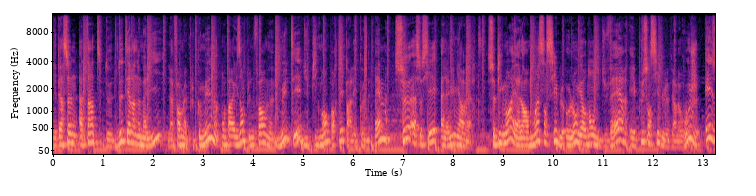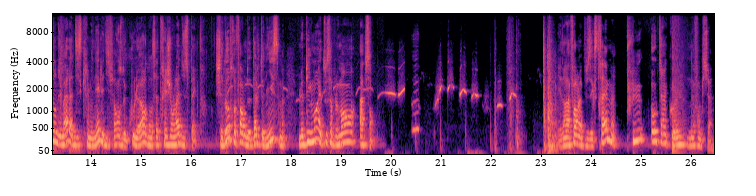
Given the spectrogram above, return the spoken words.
Les personnes atteintes de deutéranomalie, la forme la plus commune, ont par exemple une forme mutée du pigment porté par les cônes M, ceux associés à la lumière verte. Ce pigment est alors moins sensible aux longueurs d'onde du vert et plus sensible vers le rouge, et ils ont du mal à discriminer les de couleur dans cette région-là du spectre. Chez d'autres formes de daltonisme, le pigment est tout simplement absent. Et dans la forme la plus extrême, plus aucun cône ne fonctionne.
